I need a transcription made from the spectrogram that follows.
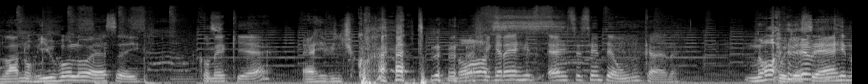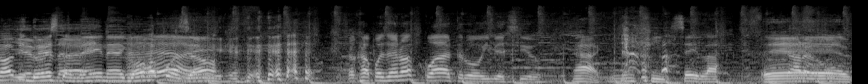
lá no Rio rolou essa aí. Como é que é? R24. Nossa. Achei que era R, R61, cara. Nossa, Podia ser é R92 verdade. também, né? Igual o É, Raposão. aí. Só que o Raposão é 94, ô imbecil. Ah, enfim, sei lá. É, Cara, eu,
